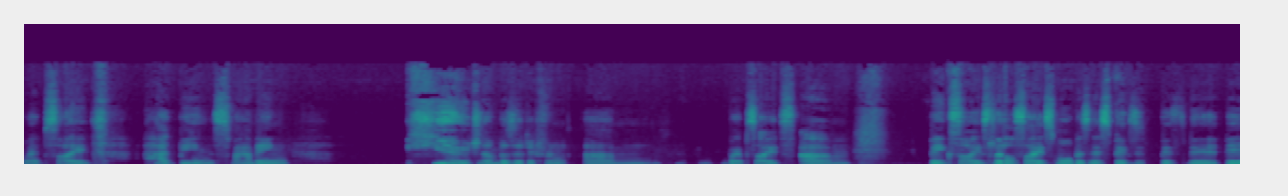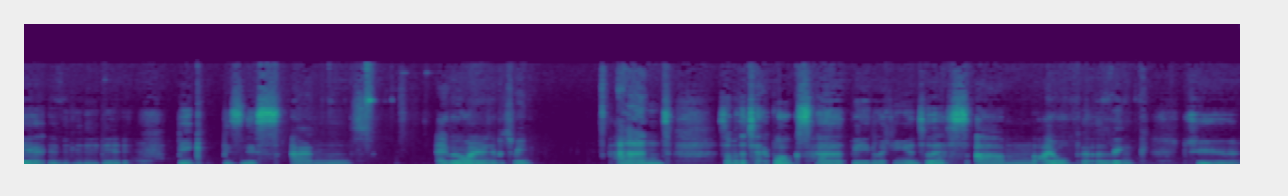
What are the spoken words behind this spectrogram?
website had been spamming huge numbers of different um, websites. Um, big sites, little sites, small business, big, big, big, business, and everywhere in between. And some of the tech blogs had been looking into this. Um, I will put a link to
